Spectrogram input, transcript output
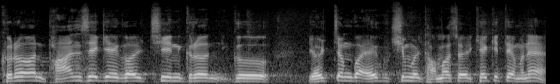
그런 반세기에 걸친 그런 그 열정과 애국심을 담아서 이렇게 했기 때문에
